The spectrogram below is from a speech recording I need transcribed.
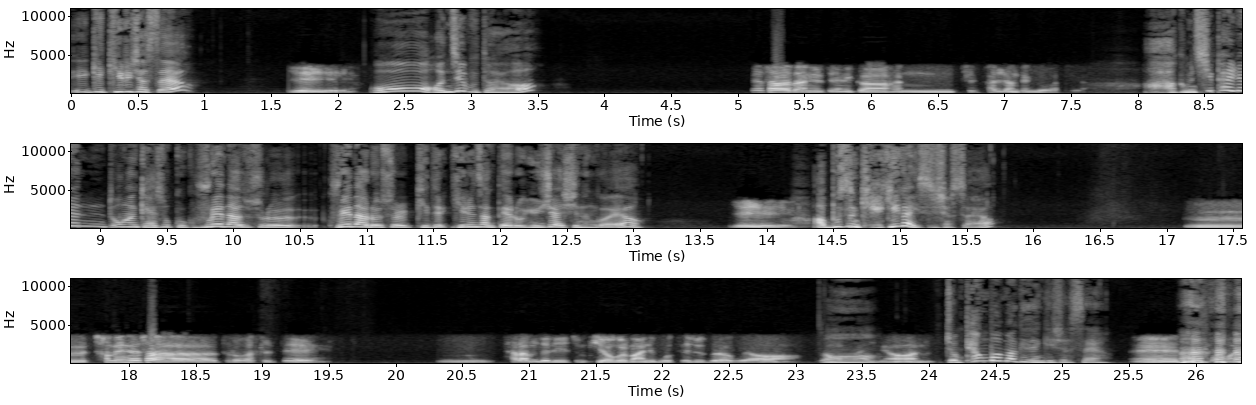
이렇게 기르셨어요? 예, 예. 어, 언제부터요? 회사 다닐 때니까 한 7, 8년 된 것 같아요. 아, 그럼 7, 8년 동안 계속 그 구레나룻을, 구레나룻을 기, 기른 상태로 유지하시는 거예요? 예, 예, 예. 아, 무슨 계기가 있으셨어요? 그, 처음에 회사 들어갔을 때, 그, 사람들이 좀 기억을 많이 못 해주더라고요. 영업하시면. 좀 평범하게 생기셨어요? 예, 평범하게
